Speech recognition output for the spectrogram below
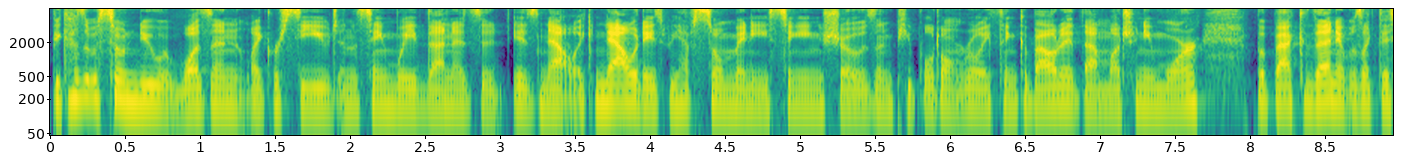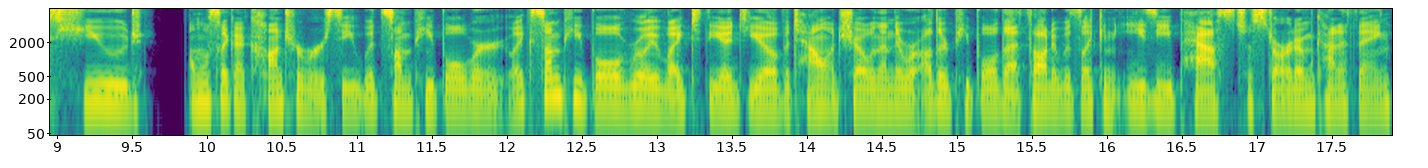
because it was so new it wasn't like received in the same way then as it is now. Like nowadays we have so many singing shows and people don't really think about it that much anymore. But back then it was like this huge almost like a controversy with some people where like some people really liked the idea of a talent show and then there were other people that thought it was like an easy pass to stardom kind of thing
